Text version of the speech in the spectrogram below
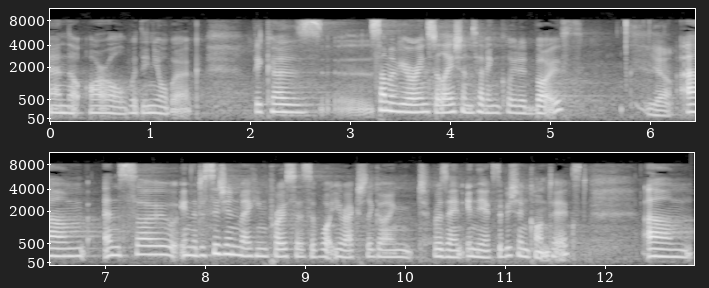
and the oral within your work, because uh, some of your installations have included both. Yeah. Um, and so, in the decision making process of what you're actually going to present in the exhibition context, um,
